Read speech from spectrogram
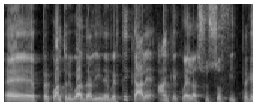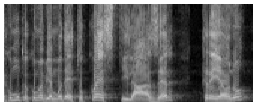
eh, per quanto riguarda la linea verticale anche quella sul soffitto. Perché comunque come abbiamo detto questi laser creano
